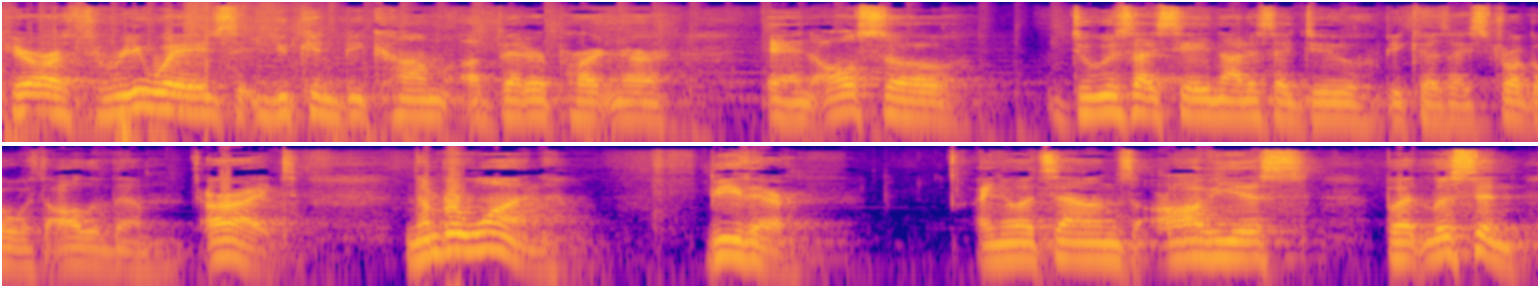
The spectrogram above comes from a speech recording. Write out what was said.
Here are three ways you can become a better partner and also do as I say, not as I do, because I struggle with all of them. All right. Number one, be there. I know it sounds obvious, but listen,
